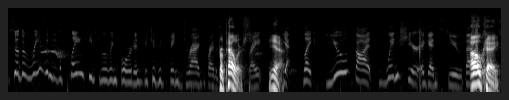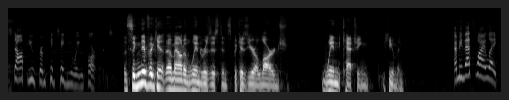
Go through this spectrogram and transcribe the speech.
So the reason that the plane keeps moving forward is because it's being dragged by the Propellers. right? Yeah. Yes. Like you've got wind shear against you that Okay. stop you from continuing forward. A significant amount of wind resistance because you're a large wind catching human. I mean, that's why like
